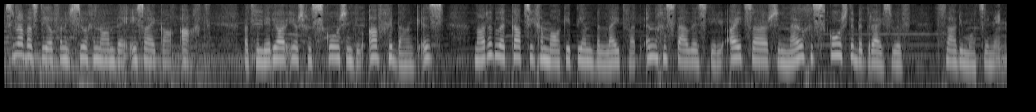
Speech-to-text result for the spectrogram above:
Suna was deel van die sogenaamde SAIK 8 wat verlede jaar eers geskort en toe afgedank is nadat hulle kapsie gemaak het teen beleid wat ingestel is deur die uitsaaier se nou geskorste bedryfshoof Saudi Motsoeneng.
